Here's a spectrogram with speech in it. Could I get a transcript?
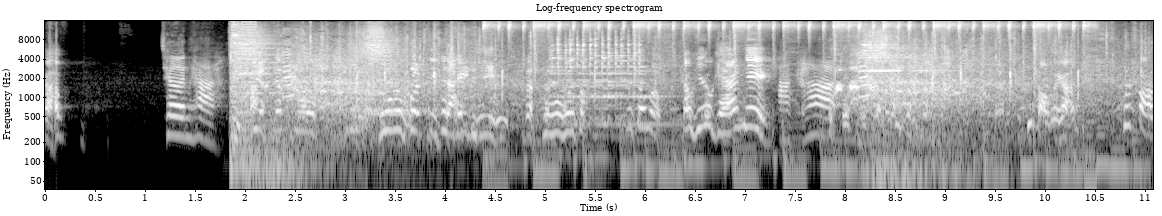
ครับเชิญค่ะครูเป็นคนจิตใจดีครูไม่ต้องไม่ ต้องแบบเจ้าคิ้วแข็งนี่อาค่ะพี่ตอบไหมครับคุณป๋อง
